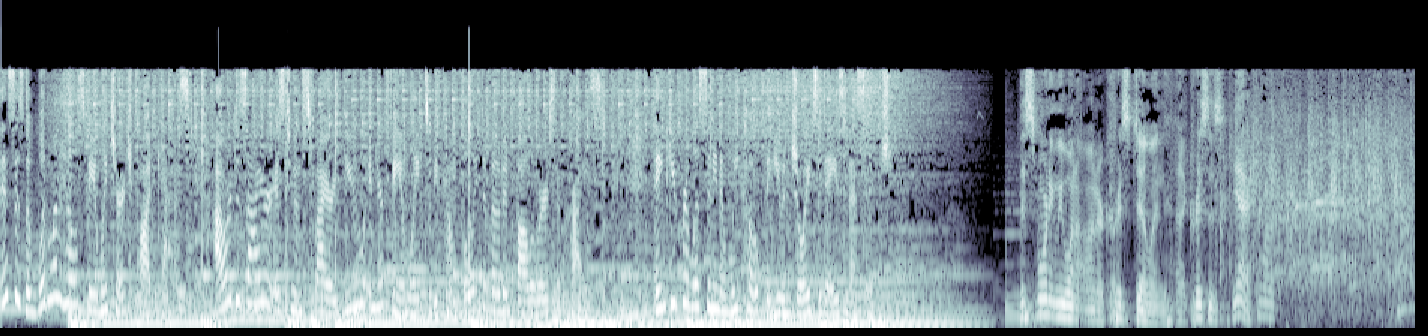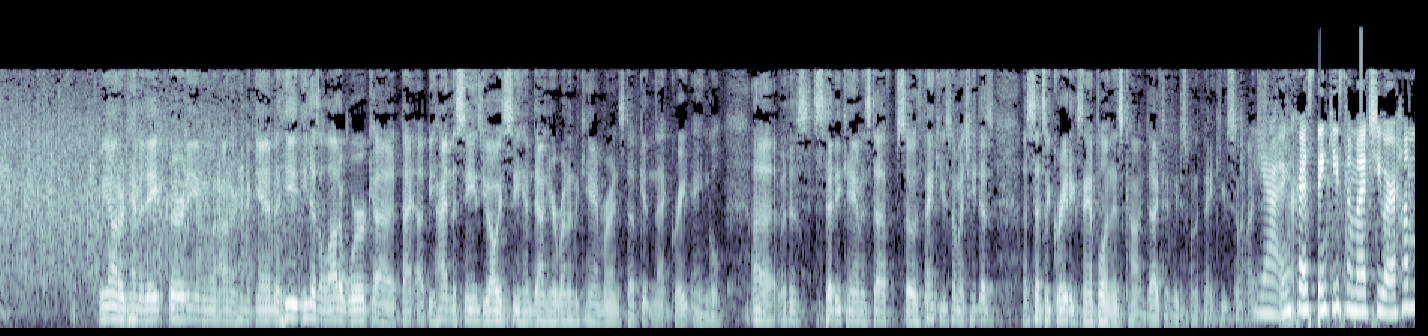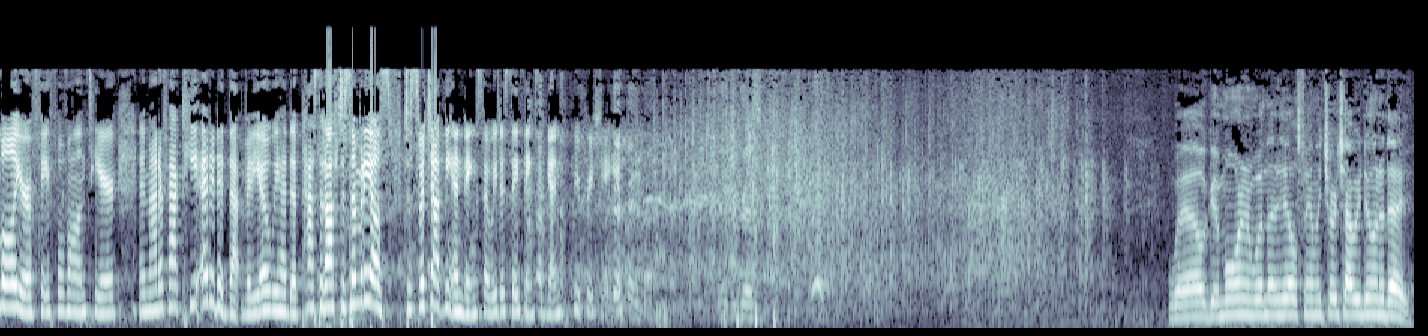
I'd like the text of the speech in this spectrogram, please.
This is the Woodland Hills Family Church podcast. Our desire is to inspire you and your family to become fully devoted followers of Christ. Thank you for listening, and we hope that you enjoy today's message. This morning we want to honor Chris Dillon. Uh, Chris is, yeah, come on up. We honored him at 8:30, and we want to honor him again. But he, he does a lot of work uh, di- uh, behind the scenes. You always see him down here running the camera and stuff, getting that great angle uh, with his steady cam and stuff. So thank you so much. He does uh, sets a great example in his conduct, and we just want to thank you so much. Yeah, and Chris, thank you so much. You are humble. You're a faithful volunteer. And matter of fact, he edited that video. We had to pass it off to somebody else to switch out the ending. So we just say thanks again. We appreciate you. Thank you, Chris. Well, good morning, Woodland Hills Family Church. How are we doing today?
